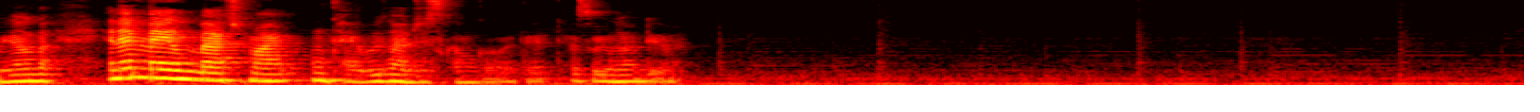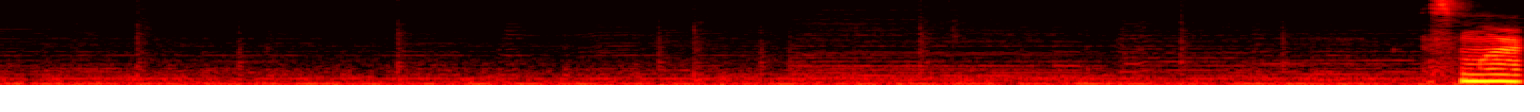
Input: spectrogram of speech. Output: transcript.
We're gonna go, and it may match my, okay, we're gonna just gonna go with it. That's what we're gonna do. Smart.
